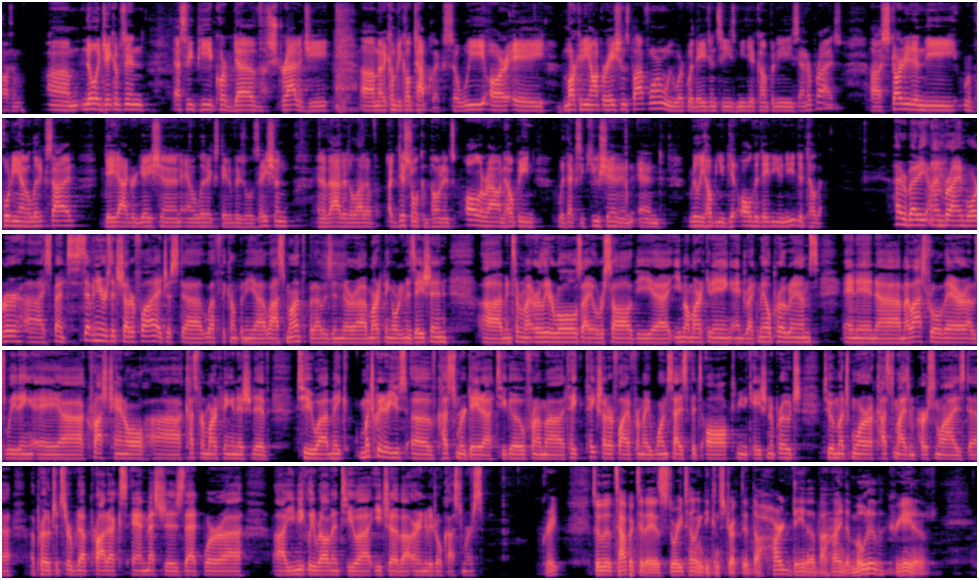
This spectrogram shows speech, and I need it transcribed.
Awesome. Um, Noah Jacobson, SVP Corp Dev Strategy um, at a company called TapClicks. So we are a marketing operations platform. We work with agencies, media companies, enterprise. Uh, started in the reporting analytics side, data aggregation, analytics, data visualization, and have added a lot of additional components all around helping with execution and, and really helping you get all the data you need to tell that. Hi, everybody. I'm Brian Border. Uh, I spent seven years at Shutterfly. I just uh, left the company uh, last month, but I was in their uh, marketing organization. Um, in some of my earlier roles, I oversaw the uh, email marketing and direct mail programs. And in uh, my last role there, I was leading a cross-channel customer marketing initiative to uh, make much greater use of customer data to go from uh, take take Shutterfly from a one size fits all communication approach to a much more customized and personalized uh, approach that served up products and messages that were uh, uh, uniquely relevant to uh, each of our individual customers. Great. So the topic today is storytelling deconstructed, the hard data behind emotive creative.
